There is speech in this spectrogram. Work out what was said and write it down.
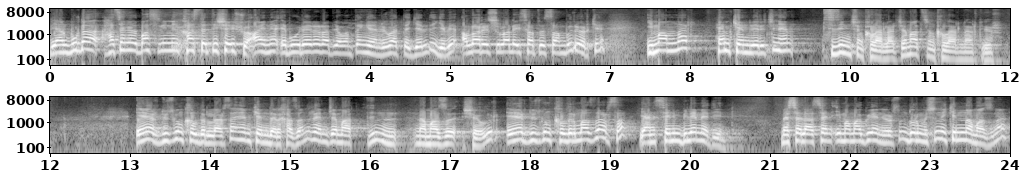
yani burada Hasan el Basri'nin kastettiği şey şu, aynı Ebu Hureyre radıyallahu gelen rivayette geldiği gibi Allah Resulü aleyhisselatü vesselam buyuruyor ki, imamlar hem kendileri için hem sizin için kılarlar, cemaat için kılarlar diyor. Eğer düzgün kıldırırlarsa hem kendileri kazanır hem cemaatin namazı şey olur. Eğer düzgün kıldırmazlarsa, yani senin bilemediğin, mesela sen imama güveniyorsun, durmuşsun ikinin namazına,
